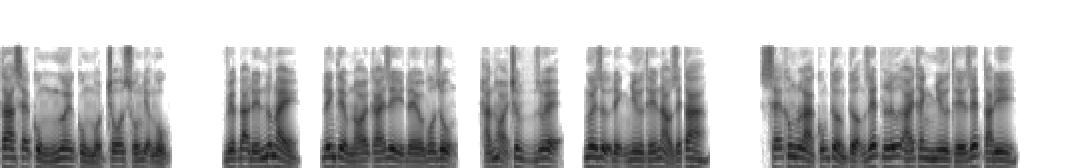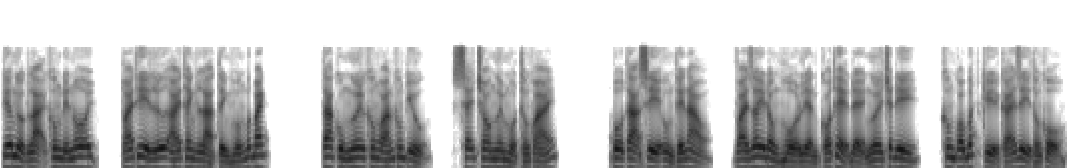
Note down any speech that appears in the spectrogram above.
ta sẽ cùng ngươi cùng một chỗ xuống địa ngục. Việc đã đến nước này, đinh tiềm nói cái gì đều vô dụng, hắn hỏi trương duệ, ngươi dự định như thế nào giết ta? Sẽ không là cũng tưởng tượng giết lữ ái thanh như thế giết ta đi. Kia ngược lại không đến nỗi, toái thì lữ ái thanh là tình huống bức bách. Ta cùng ngươi không oán không cừu, sẽ cho ngươi một thống khoái. Bộ tạ xì ủn thế nào vài giây đồng hồ liền có thể để ngươi chết đi, không có bất kỳ cái gì thống khổ.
